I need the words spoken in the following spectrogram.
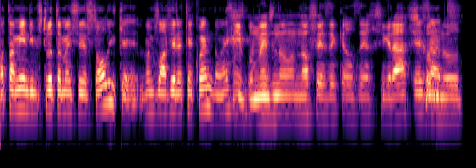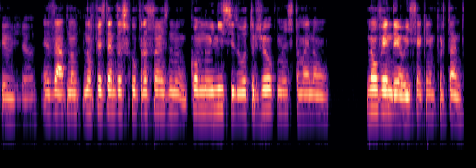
Otamendi mostrou também ser sólido, é, vamos lá ver até quando, não é? Sim, pelo menos não, não fez aqueles erros graves Exato. como no último jogo. Exato, não, não fez tantas recuperações no, como no início do outro jogo, mas também não, não vendeu, isso é que é importante.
